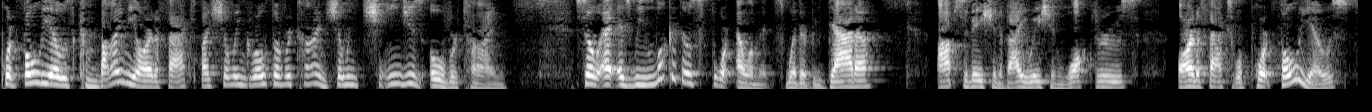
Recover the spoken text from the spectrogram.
Portfolios combine the artifacts by showing growth over time, showing changes over time. So as we look at those four elements, whether it be data, observation, evaluation, walkthroughs, artifacts, or portfolios,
